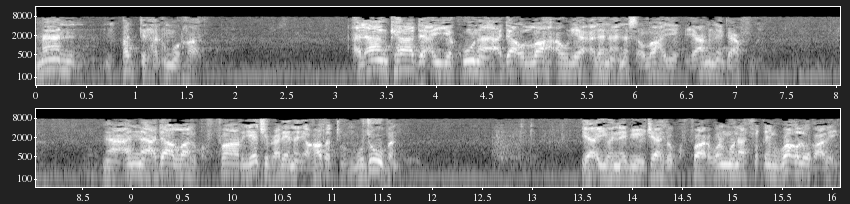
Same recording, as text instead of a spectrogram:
ما نقدر هالأمور هذه. الآن كاد أن يكون أعداء الله أولياء لنا. نسأل الله يعاملنا بعفوه. مع أن أعداء الله الكفار يجب علينا إغاظتهم وجوبا. يا أيها النبي جاهد الكفار والمنافقين واغلظ عليهم.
